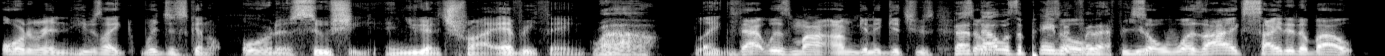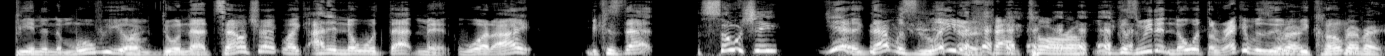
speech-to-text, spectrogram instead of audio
ordering he was like we're just gonna order sushi and you're gonna try everything Wow. like that was my i'm gonna get you That- that was the payment so- for that for you. so was i excited about being in the movie or doing that soundtrack like i didn't know what that meant what i because that Sushi. Yeah that was later Factoro. because we didn't know what the record was gonna become Right, right.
